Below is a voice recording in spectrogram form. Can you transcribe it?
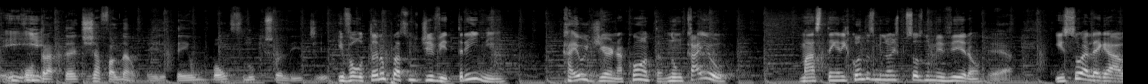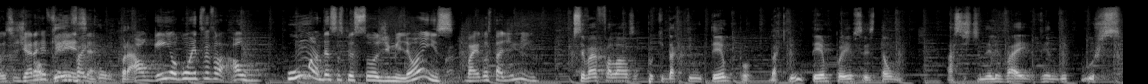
O E- contratante já fala, não, ele tem um bom fluxo ali de... E voltando pro assunto de vitrine, caiu dinheiro na conta? Não caiu. Mas tem ali quantas milhões de pessoas não me viram? É. Isso é legal, isso gera Alguém referência. vai comprar. Alguém algum momento vai falar, alguma dessas pessoas de milhões vai gostar de mim. Você vai falar, porque daqui um tempo, daqui um tempo aí, vocês estão assistindo, ele vai vender curso.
